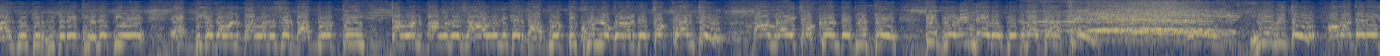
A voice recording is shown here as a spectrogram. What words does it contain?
রাজনীতির ভিতরে ঠেলে দিয়ে, একদিকে যেমন বাংলাদেশের ভাবমূর্তি, তেমন বাংলাদেশ আওয়ামী লীগের ভাবমূর্তি ক্ষুণ্ণ করার যে চক্রান্ত, আমরা এই চক্রান্তের বিরুদ্ধে তীব্র নিন্দা এবং প্রতিবাদ জানাচ্ছি। নিয়মিত আমাদের এই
